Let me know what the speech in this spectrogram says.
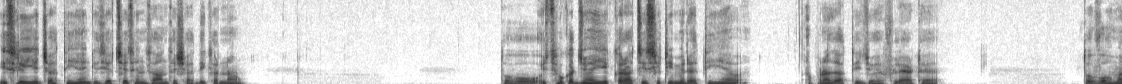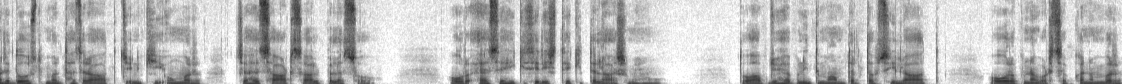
इसलिए ये चाहती हैं किसी अच्छे से इंसान से शादी करना। तो इस वक्त जो है ये कराची सिटी में रहती हैं, अपना ज़ाती जो है फ्लैट है। तो वो हमारे दोस्त मर्द हजरात, जिनकी उम्र चाहे साठ साल प्लस हो। और ऐसे ही किसी रिश्ते की तलाश में हों। तो आप जो है अपनी तमाम तर तफसीलात और अपना व्हाट्सएप का नंबर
